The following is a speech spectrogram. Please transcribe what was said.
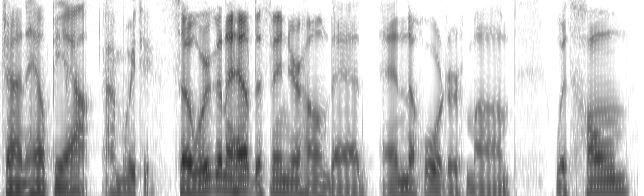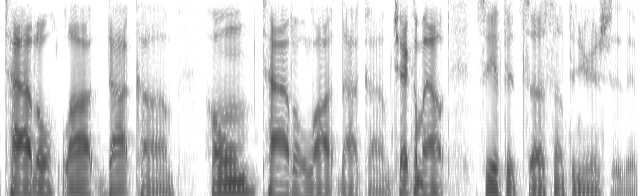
trying to help you out. I'm with you. So we're going to help defend your home, Dad, and the hoarder mom with HomeTitleLock.com. HomeTitleLock.com. Check them out. See if it's uh, something you're interested in.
